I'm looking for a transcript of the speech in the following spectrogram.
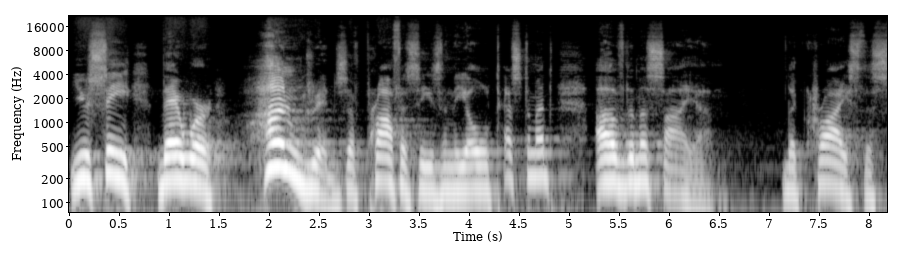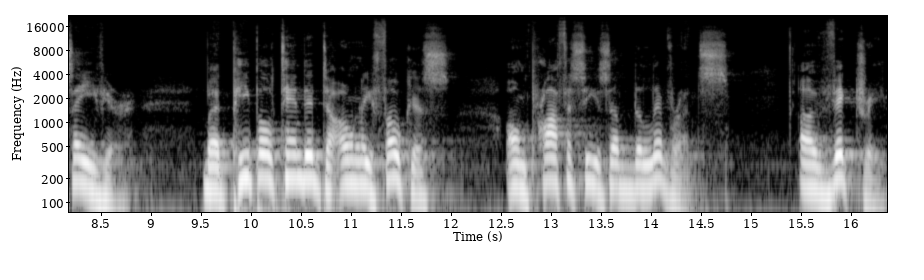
You see, there were hundreds of prophecies in the Old Testament of the Messiah, the Christ, the Savior. But people tended to only focus on prophecies of deliverance, of victory,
